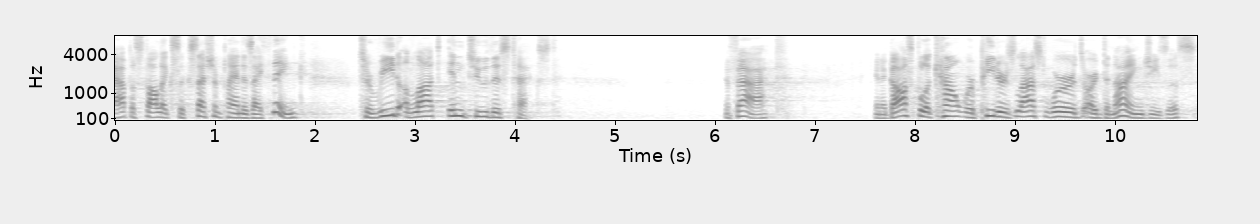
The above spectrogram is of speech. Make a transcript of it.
apostolic succession plan is, I think, to read a lot into this text. In fact, in a gospel account where Peter's last words are denying Jesus,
